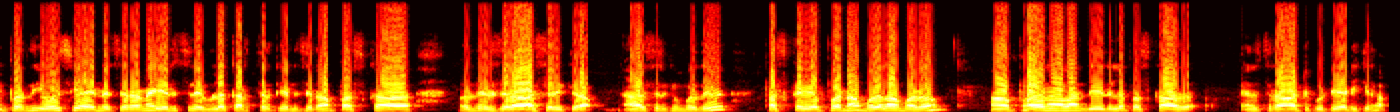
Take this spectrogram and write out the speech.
இப்ப வந்து யோசியா என்ன செய்யறான்னா எரிசிலேம்ல கர்த்தருக்கு என்ன செய்யறான் பஸ்கா வந்து எரிசில ஆசரிக்கிறான். ஆசரிக்கும் போது பஸ்கா எப்பன்னா முதலாம் மாதம் பதினாலாம் தேதியில பஸ்கா என்ன செய்யறான் ஆட்டுக்குட்டி அடிக்கிறான்.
